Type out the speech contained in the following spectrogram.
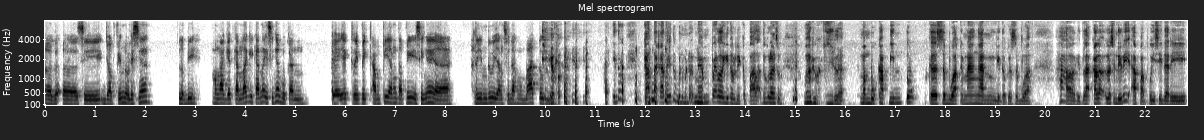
uh, uh, si Jokvin nulisnya lebih mengagetkan lagi karena isinya bukan peyek keripik ampiang tapi isinya ya rindu yang sudah membatu gitu. itu kata-kata itu bener-bener nempel gitu di kepala tuh gue langsung waduh gila membuka pintu ke sebuah kenangan gitu ke sebuah hal gitu lah. Kalau lu sendiri apa puisi dari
